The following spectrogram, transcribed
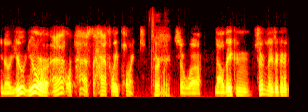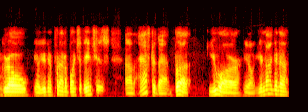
you know, you you are at or past the halfway point. Certainly. So uh, now they can certainly they're going to grow. You know, you're going to put on a bunch of inches um, after that, but you are, you know, you're not going to,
